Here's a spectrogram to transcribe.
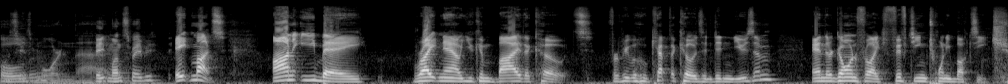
I older. it's more than that. Eight months maybe. Eight months. On eBay, right now, you can buy the codes for people who kept the codes and didn't use them. And they're going for like 15, 20 bucks each.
